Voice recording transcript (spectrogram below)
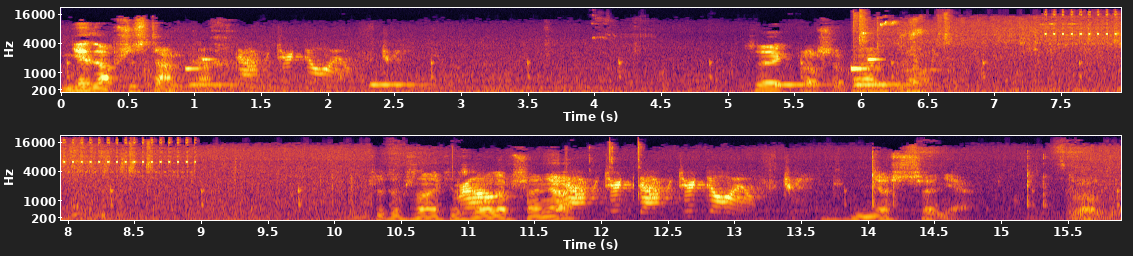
nie na przystankach. Cyk, proszę bardzo. Czy ten przystanek jest do ulepszenia? Dr. Dr. Doyle Street. Jeszcze nie. Trudno.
